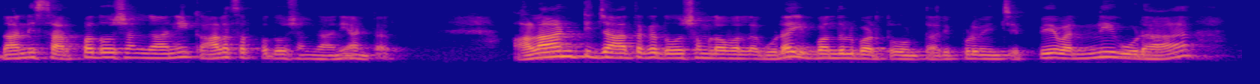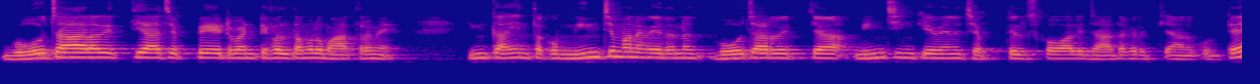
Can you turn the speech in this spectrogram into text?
దాన్ని సర్పదోషం కానీ కాల సర్పదోషం కానీ అంటారు. అలాంటి జాతక దోషంల వల్ల కూడా ఇబ్బందులు పడుతూ ఉంటారు. ఇప్పుడు మేము చెప్పేవన్నీ కూడా గోచార రీత్యా చెప్పేటువంటి ఫలితములు మాత్రమే. ఇంకా ఇంతకు మించి మనం ఏదైనా గోచారరీత్యా మించి ఇంకేమైనా చెప్ తెలుసుకోవాలి జాతకరీత్యా అనుకుంటే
